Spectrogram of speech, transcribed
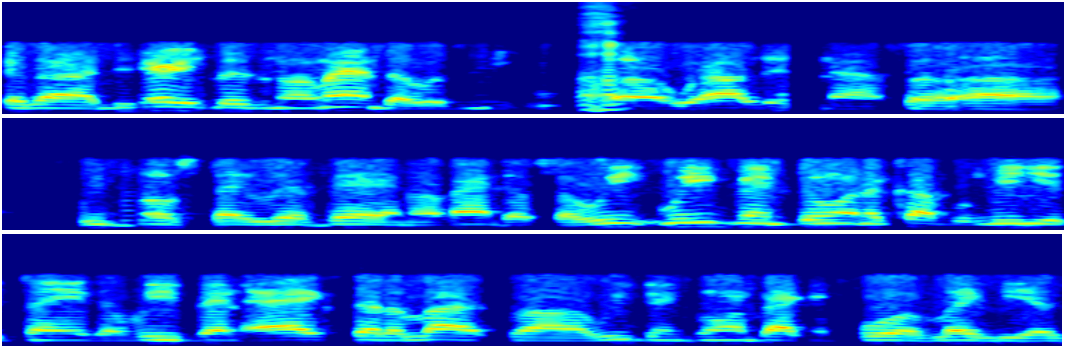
because uh, Darius lives in Orlando with me, uh-huh. uh, where I live now. So uh, we both stay live there in Orlando. So we we've been doing a couple media things, and we've been asked that a lot. So uh, we've been going back and forth lately as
